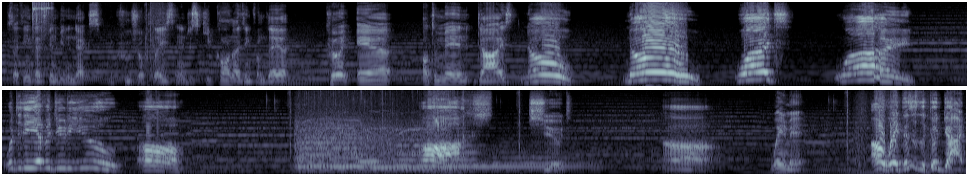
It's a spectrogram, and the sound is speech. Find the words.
Because I think that's gonna be the next crucial place, and then just keep colonizing from there. Current heir Ottoman dies. No! No! What? Why? What did he ever do to you? Oh. Oh, shoot. Oh. Wait a minute. Oh, wait, this is the good guy.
